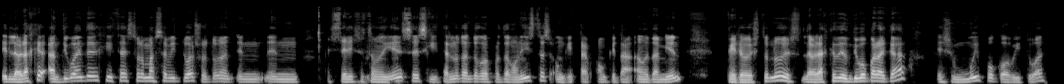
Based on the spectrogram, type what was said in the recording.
la verdad es que antiguamente quizás esto era más habitual, sobre todo en, series estadounidenses, quizás no tanto con los protagonistas, aunque, aunque, aunque también, pero esto no es, la verdad es que de un tiempo para acá es muy poco habitual,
